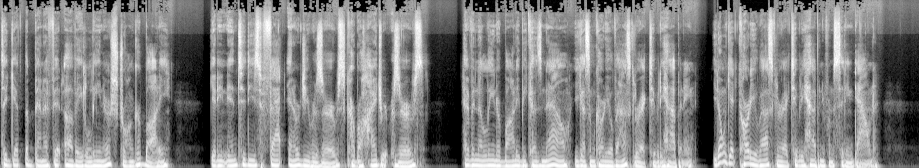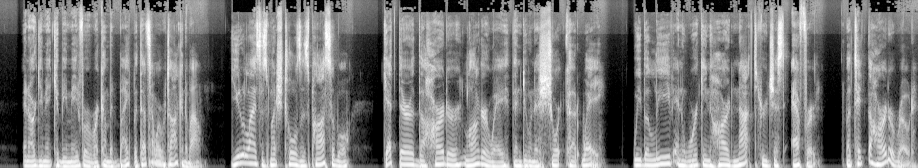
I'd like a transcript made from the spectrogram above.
to get the benefit of a leaner, stronger body, getting into these fat energy reserves, carbohydrate reserves, having a leaner body because now you got some cardiovascular activity happening. You don't get cardiovascular activity happening from sitting down. An argument could be made for a recumbent bike, but that's not what we're talking about. Utilize as much tools as possible. Get there the harder, longer way than doing a shortcut way. We believe in working hard not through just effort, but take the harder road.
